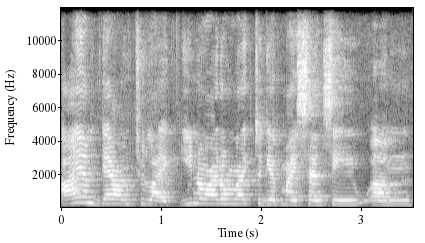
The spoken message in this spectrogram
I am down to like, you know, I don't like to give my Scentsy um,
